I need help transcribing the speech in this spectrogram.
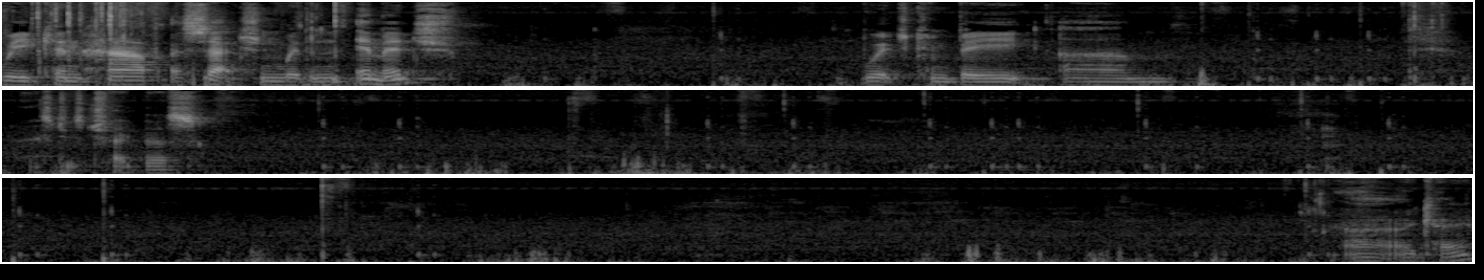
we can have a section with an image, which can be, um, let's just check this. Uh, okay,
